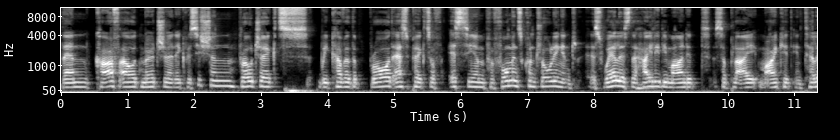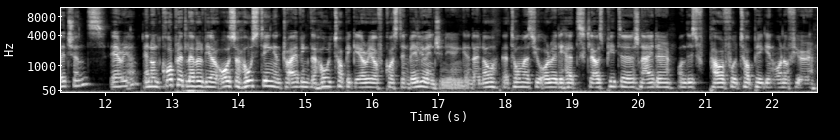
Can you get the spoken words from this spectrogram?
then carve out merger and acquisition projects. We cover the broad aspects of SCM performance controlling and as well as the highly demanded supply market intelligence area. And on corporate level, we are also hosting and driving the whole topic area of cost and value engineering. And I know, uh, Thomas, you already had Klaus Peter Peter Schneider on this powerful topic in one of your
